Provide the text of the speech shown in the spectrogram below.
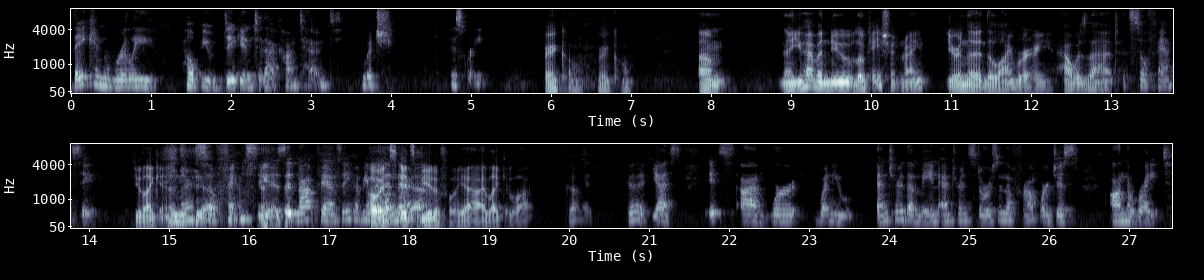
they can really help you dig into that content which is great Very cool. Very cool. Um, now you have a new location, right? You're in the the library. How was that? it's so fancy Do you like it in there? Yeah. so fancy is it not fancy have you oh, been it's in there it's Yeah. beautiful. Yeah, I like it a lot. Good, good. Yes, it's um, we're when you enter the main entrance doors in the front, we're just on the right,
